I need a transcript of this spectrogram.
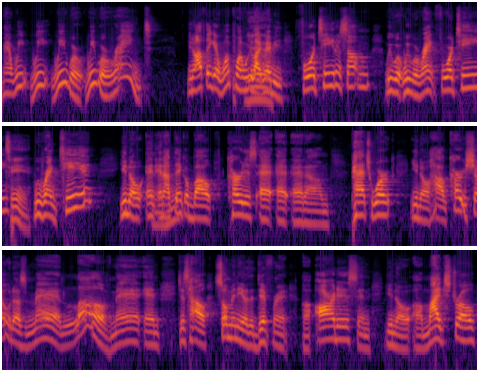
man, we we we were we were ranked. You know, I think at one point we were like maybe 14 or something. We were we were ranked 14. 10. We ranked 10. You know, and, and I think about Curtis at at, at um, Patchwork. You know how Kurt showed us mad love, man, and just how so many of the different uh, artists and you know uh, Mike Stroh,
